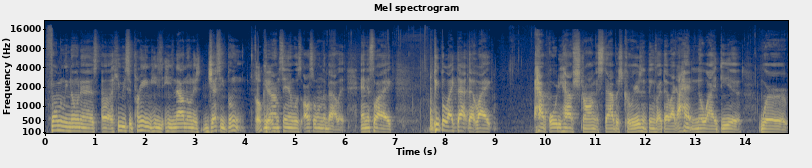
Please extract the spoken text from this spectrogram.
formerly known as uh, Huey Supreme. He's he's now known as Jesse Boone. Okay. You know what I'm saying? Was also on the ballot, and it's like people like that that like have already have strong established careers and things like that. Like I had no idea where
